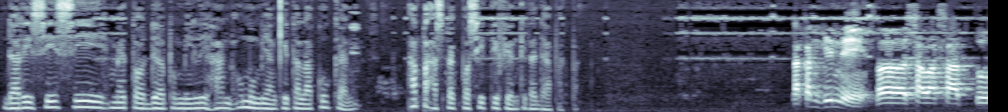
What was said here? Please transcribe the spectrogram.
dari sisi metode pemilihan umum yang kita lakukan, apa aspek positif yang kita dapat, Pak? Nah kan gini, uh, salah satu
